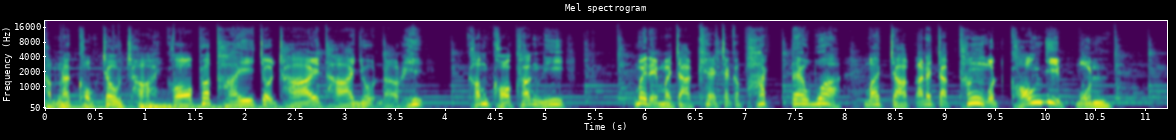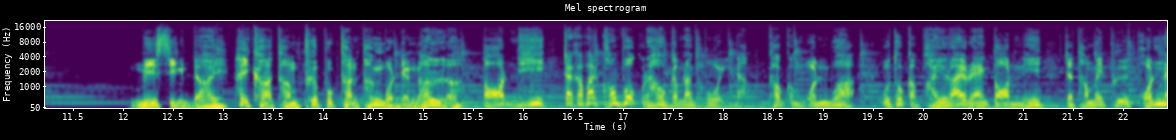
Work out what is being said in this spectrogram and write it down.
สำนักของเจ้าชาย ขอพระไทยเจ้าชายทายโยนาริคำขอครั้งนี้ไม่ได้มาจากแค่จักรพรรดิแต่ว่ามาจากอาณาจักรทั้งหมดของญี่ปุ่น มีสิ่งใดให้ข้าทำเพื่อพวกท่านทั้งหมดอย่างนั้นเหรอ ตอนนี้จักรพรรดิของพวกเรากำลังป่วยหนัก เขากังวลว่าอุทกภัยร้ายแรงตอนนี้ จะทำให้พืชผลใน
